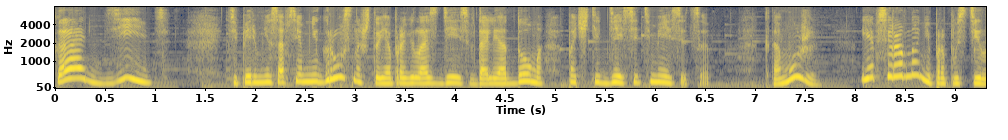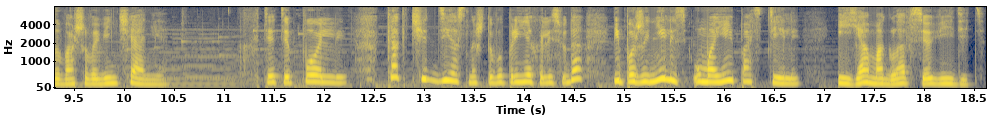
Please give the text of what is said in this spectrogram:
ходить. Теперь мне совсем не грустно, что я провела здесь, вдали от дома, почти 10 месяцев. К тому же я все равно не пропустила вашего венчания. Ах, тетя Полли, как чудесно, что вы приехали сюда и поженились у моей постели, и я могла все видеть.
